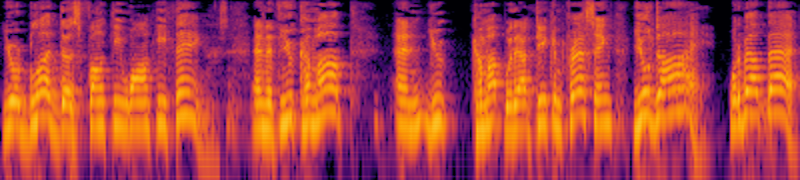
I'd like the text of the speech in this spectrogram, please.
your blood does funky wonky things. And if you come up and you come up without decompressing, you'll die. What about that?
